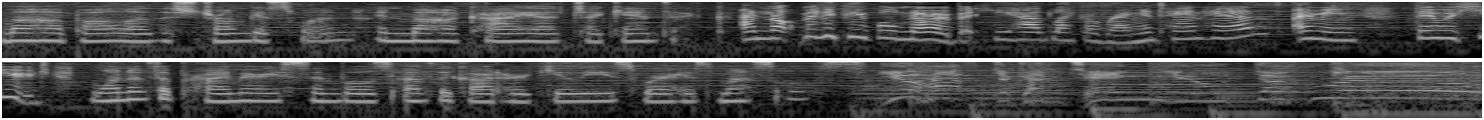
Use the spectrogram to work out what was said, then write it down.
Mahabala the strongest one, and Mahakaya gigantic. And not many people know, but he had like orangutan hands. I mean, they were huge. One of the primary symbols of the god Hercules were his muscles. You have to continue to grow.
